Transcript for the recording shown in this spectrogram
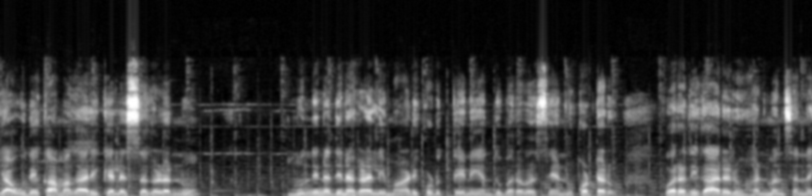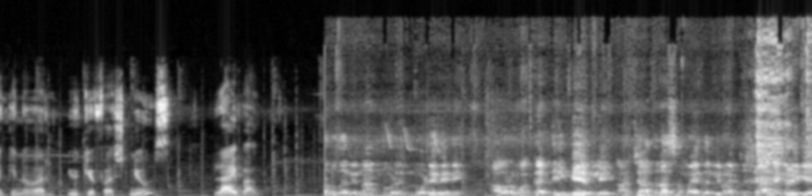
ಯಾವುದೇ ಕಾಮಗಾರಿ ಕೆಲಸಗಳನ್ನು ಮುಂದಿನ ದಿನಗಳಲ್ಲಿ ಮಾಡಿಕೊಡುತ್ತೇನೆ ಎಂದು ಭರವಸೆಯನ್ನು ಕೊಟ್ಟರು. ವರದಿಗಾರರು Hanuman Sannakinavar UK first news, Raibag. ನೋಡಿದ್ದೀನಿ. ಅವರ ಒಗ್ಗಟ್ಟು ಹಿಂಗೆ ಇರಲಿ, ಆ ಜಾತ್ರಾ ಸಮಯದಲ್ಲಿ ಮತ್ತು ಶಾಲೆಗಳಿಗೆ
